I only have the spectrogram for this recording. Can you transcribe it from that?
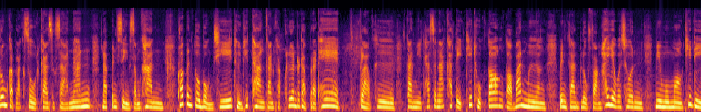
ร่วมกับหลักสูตรการศึกษานั้นนับเป็นสิ่งสำคัญ เพราะเป็นตัวบ่งชี้ถึงทิศทางการขับเคลื่อนระดับประเทศ กล่าวคือการมีทัศนคติที่ถูกต้องต่อบ้านเมือง เป็นการปลูกฝังให้เยาวชน มีมุมมองที่ดี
